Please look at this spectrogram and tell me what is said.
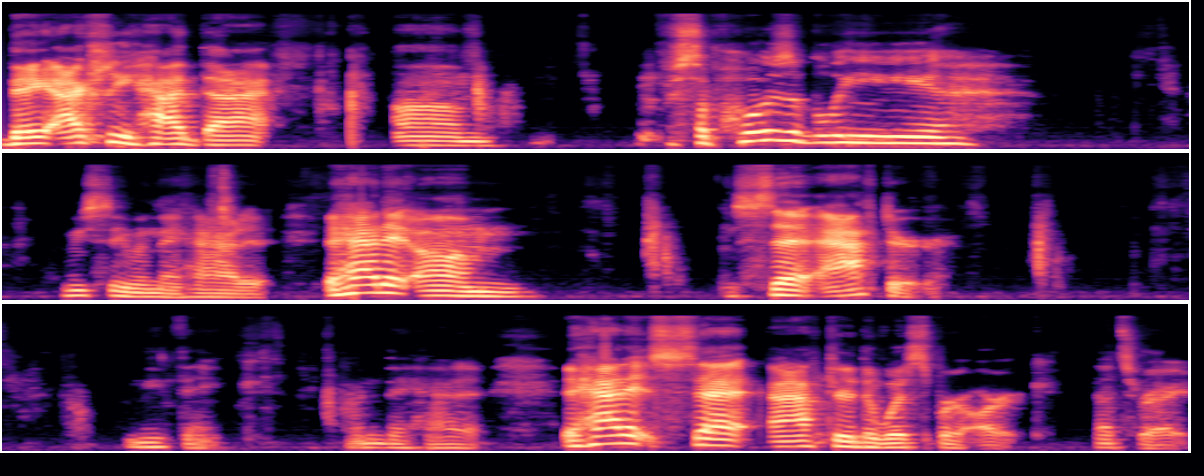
they actually had that um, supposedly. Let me see when they had it. They had it um, set after me think. When did they had it? They had it set after the Whisper arc. That's right,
